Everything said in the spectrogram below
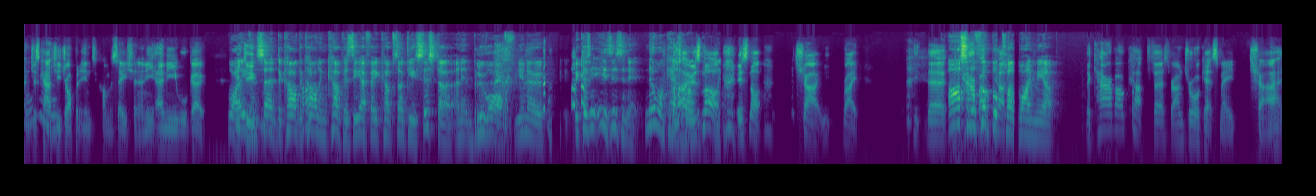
and just oh. casually dropping it into conversation, and he and he will go. Well, We I even said the Car- the Oh. Carling Cup is the FA Cup's ugly sister, and it blew off. You know, because it is, isn't it? No one cares. No, about it. it's not. Carling- It's not. Chat right. The, the Arsenal Carabao Football Cup, Club wind me up. the Carabao Cup first round draw gets made. Char, are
